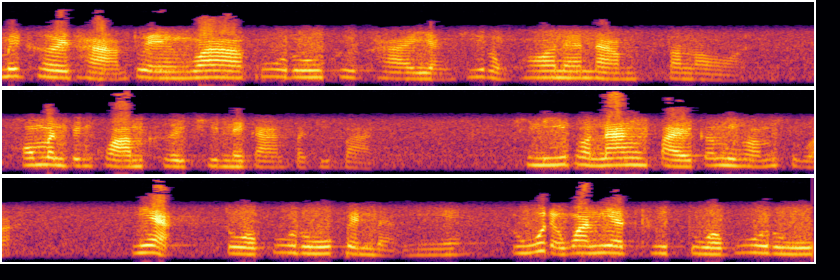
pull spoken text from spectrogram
ไม่เคยถามตัวเองว่าผู้รู้คือใครอย่างที่หลวงพ่อแนะนำตลอด เพราะมันเป็นความเคยชินในการปฏิบัติ ทีนี้พอนั่งไปก็มีความรู้สึกว่าเนี่ย ตัวผู้รู้เป็นแบบนี้ รู้แต่ว่าเนี่ยคือตัวผู้รู้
